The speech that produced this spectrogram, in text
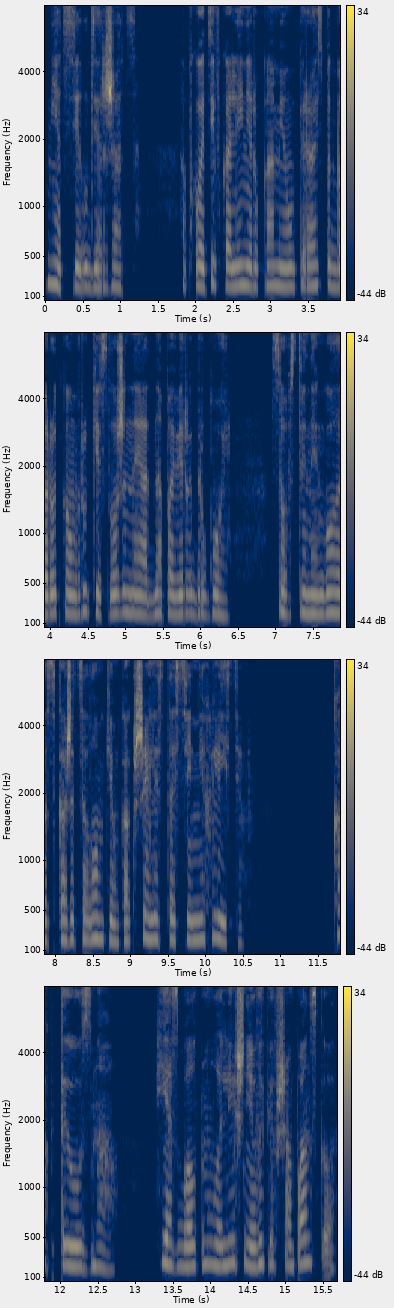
Нет сил держаться. Обхватив колени руками, упираюсь подбородком в руки, сложенные одна поверх другой. Собственный голос кажется ломким, как шелест осенних листьев. «Как ты узнал? Я сболтнула лишнее, выпив шампанского?»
